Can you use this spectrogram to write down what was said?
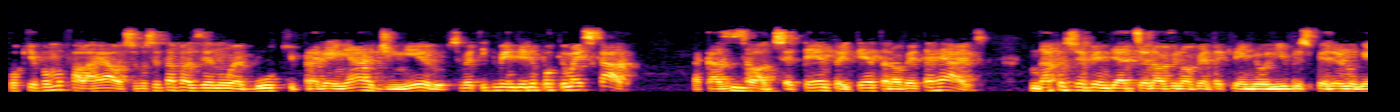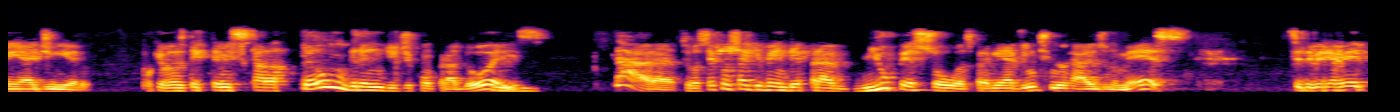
Porque vamos falar real, se você está fazendo um e-book para ganhar dinheiro, você vai ter que vender ele um pouquinho mais caro. Na casa, sei lá, de 70, 80, 90 reais. Não dá para você vender a R$19,90 que nem meu livro esperando ganhar dinheiro. Porque você tem que ter uma escala tão grande de compradores uhum Cara, se você consegue vender para mil pessoas para ganhar 20 mil reais no mês, você deveria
